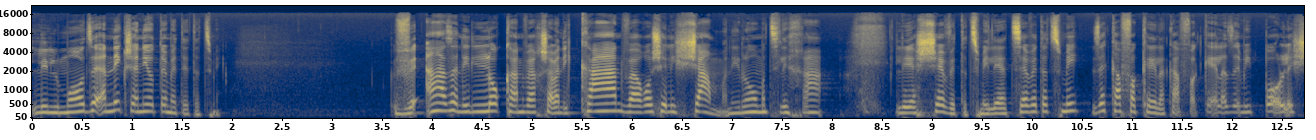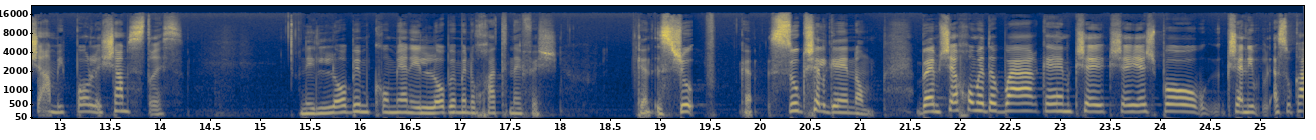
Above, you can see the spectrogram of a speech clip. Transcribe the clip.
ללמוד, זה אני כשאני אוטמת את עצמי. ואז אני לא כאן ועכשיו, אני כאן והראש שלי שם, אני לא מצליחה ליישב את עצמי, לייצב את עצמי, זה כף הקלע, כף הקלע זה מפה לשם, מפה לשם סטרס. אני לא במקומי, אני לא במנוחת נפש. כן, שוב, כן, סוג של גיהנום. בהמשך הוא מדבר, כן, כש, כשיש פה, כשאני עסוקה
